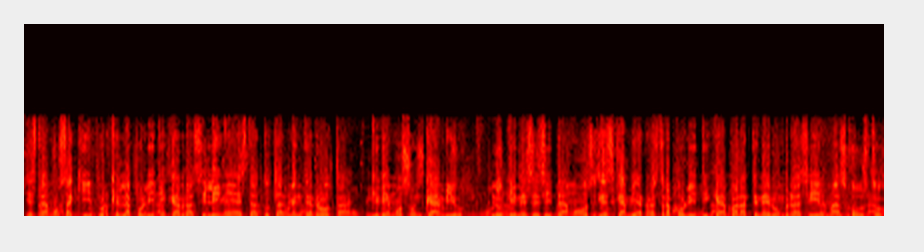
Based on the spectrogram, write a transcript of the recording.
Estamos aquí porque la política brasileña está totalmente rota. Queremos un cambio. Lo que necesitamos es cambiar nuestra política para tener un Brasil más justo.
